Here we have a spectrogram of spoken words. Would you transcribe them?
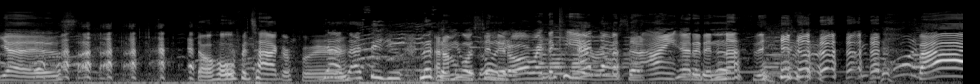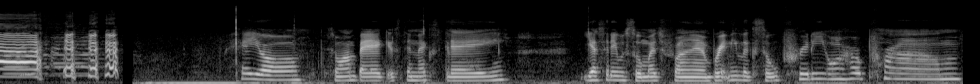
yes. The whole photographer. Yes, I see you. Listen, And I'm gonna send on it all right to I Kiara. know. Listen, I ain't editing nothing. Bye. hey y'all. So I'm back. It's the next day. Yesterday was so much fun. Brittany looked so pretty on her prom.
